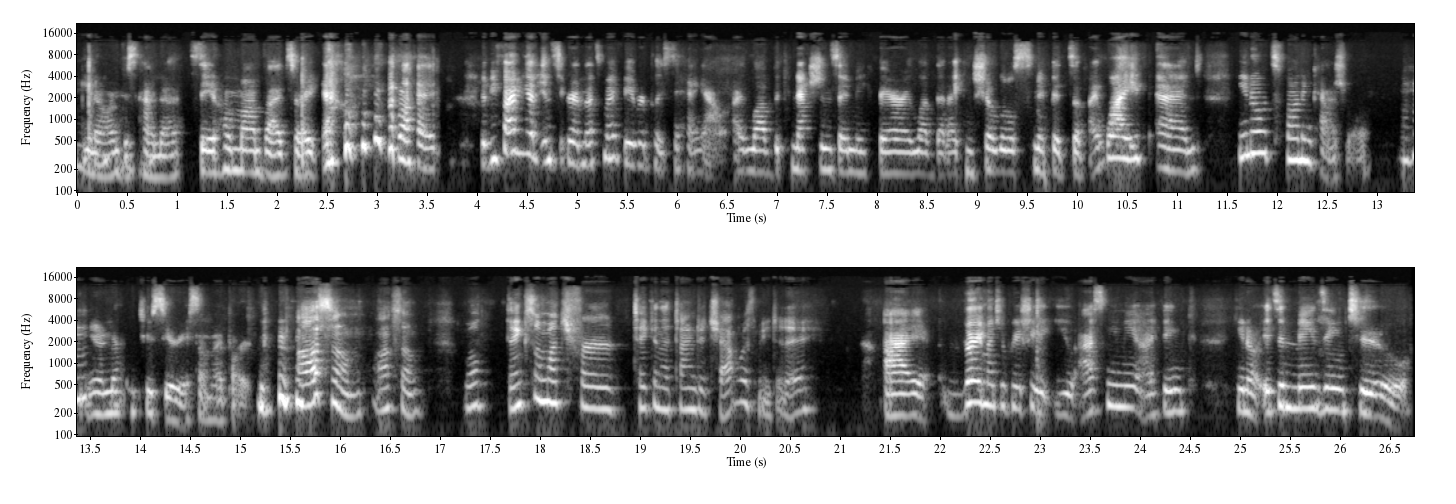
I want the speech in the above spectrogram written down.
you know, I'm just kind of stay at home mom vibes right now. but if you find me on Instagram, that's my favorite place to hang out. I love the connections I make there. I love that I can show little snippets of my life and, you know, it's fun and casual. Mm-hmm. You know, nothing too serious on my part. awesome. Awesome. Well, thanks so much for taking the time to chat with me today. I very much appreciate you asking me. I think, you know, it's amazing to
